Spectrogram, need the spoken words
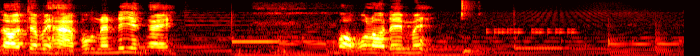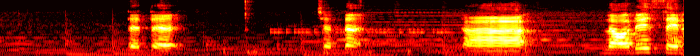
เราจะไปหาพวกนั้นได้ยังไง บอกพวกเราได้ไหม แต่แต่ฉันได้อ่า เราได้เซ็น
